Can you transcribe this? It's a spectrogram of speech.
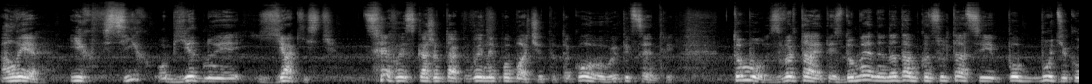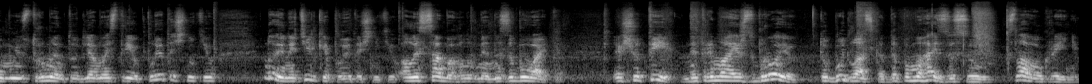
Але їх всіх об'єднує якість. Це ви, скажімо так, ви не побачите такого в епіцентрі. Тому звертайтесь до мене, надам консультації по будь-якому інструменту для майстрів плиточників, ну і не тільки плиточників, але саме головне, не забувайте, якщо ти не тримаєш зброю, то будь ласка, допомагай ЗСУ. Слава Україні!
